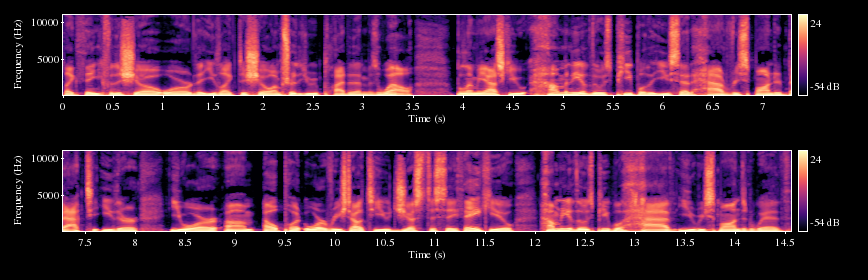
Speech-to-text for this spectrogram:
like thank you for the show or that you like the show, I'm sure that you reply to them as well. But let me ask you, how many of those people that you said have responded back to either your um, output or reached out to you just to say thank you? How many of those people have you responded with?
